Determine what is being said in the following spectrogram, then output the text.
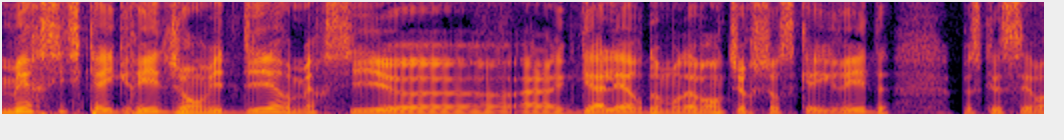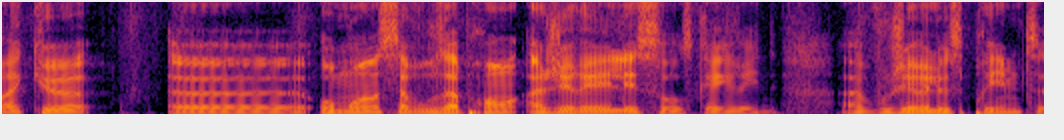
Merci Skygrid, j'ai envie de dire. Merci euh, à la galère de mon aventure sur Skygrid. Parce que c'est vrai que au moins ça vous apprend à gérer les sauts Skygrid. À vous gérer le sprint.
